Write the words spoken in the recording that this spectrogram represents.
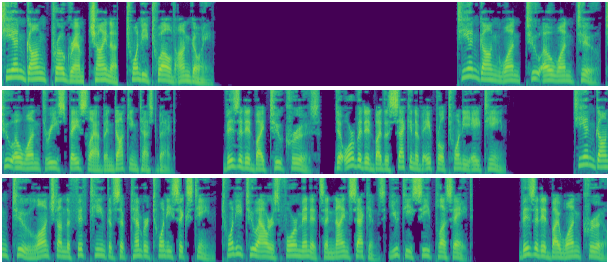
Tiangong Program China 2012 ongoing Tiangong 1 2012-2013 Spacelab and docking testbed. Visited by two crews. Deorbited by 2 April 2018. Tiangong 2 launched on 15 September 2016, 22 hours 4 minutes and 9 seconds UTC plus 8. Visited by one crew.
